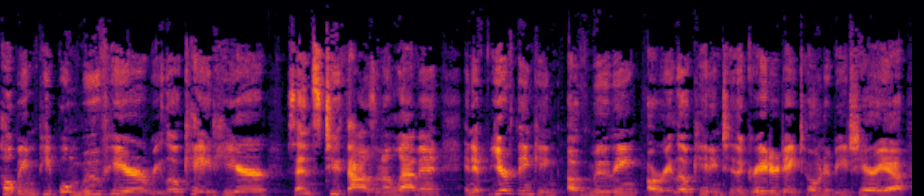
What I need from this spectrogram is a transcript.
helping people move here, relocate here since 2011. And if you're thinking of moving or relocating to the greater Daytona Beach area,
